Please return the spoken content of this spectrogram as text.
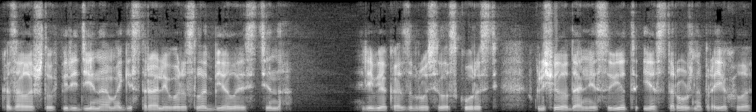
Казалось, что впереди на магистрали выросла белая стена. Ребекка сбросила скорость, включила дальний свет и осторожно проехала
